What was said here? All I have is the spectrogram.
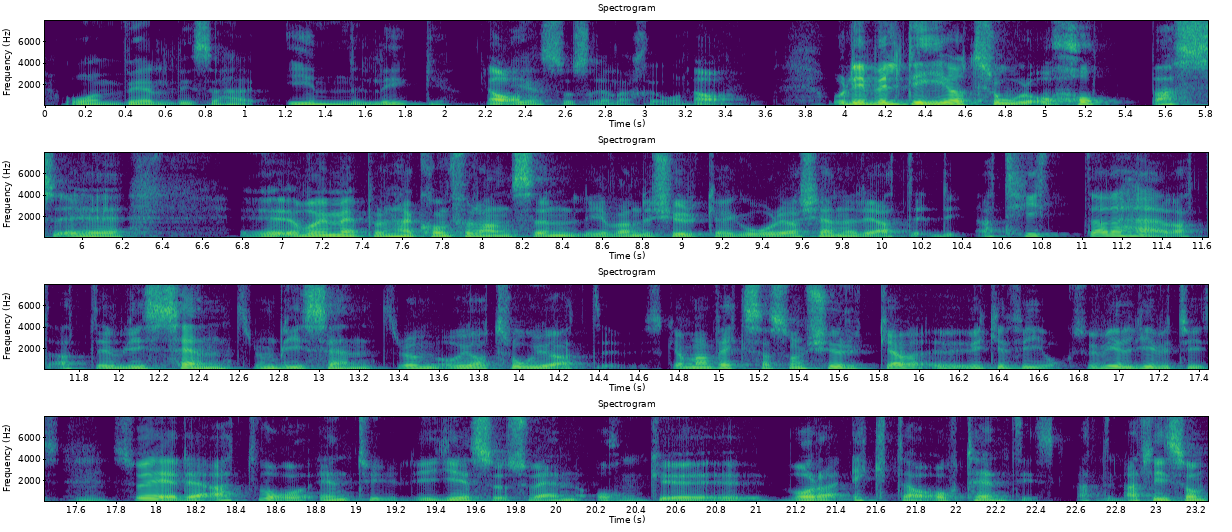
och en väldigt så här innerlig Ja. Jesusrelation. Ja. Och det är väl det jag tror och hoppas. Eh, jag var ju med på den här konferensen, Levande kyrka, igår. Jag känner det att, att hitta det här, att, att det blir centrum, blir centrum. Och jag tror ju att ska man växa som kyrka, vilket vi också vill givetvis, Mm. så är det att vara en tydlig Jesusvän och eh, vara äkta och autentisk. Att, Mm. att liksom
